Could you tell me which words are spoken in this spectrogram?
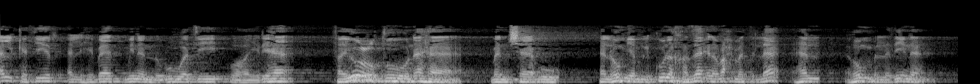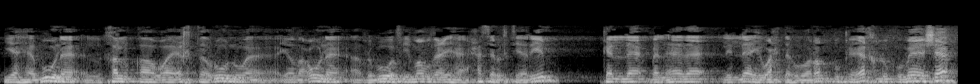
الكثير الهبات من النبوة وغيرها فيعطونها من شاء هل هم يملكون خزائن رحمة الله؟ هل هم الذين يهبون الخلق ويختارون ويضعون الربوة في موضعها حسب اختيارهم؟ كلا بل هذا لله وحده وربك يخلق ما يشاء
